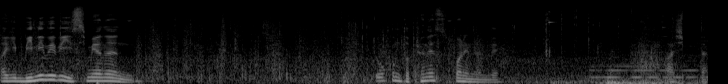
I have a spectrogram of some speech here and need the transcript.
아 이게 미니맵이 있으면은 조금 더 편했을 뻔했는데 아쉽다.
